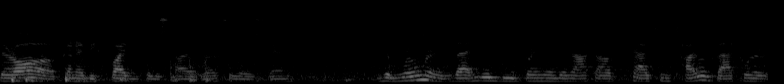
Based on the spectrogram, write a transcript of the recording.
They're all gonna be fighting for this title, wrestlers. And the rumor is that he would be bringing the Knockout Tag Team titles back, or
